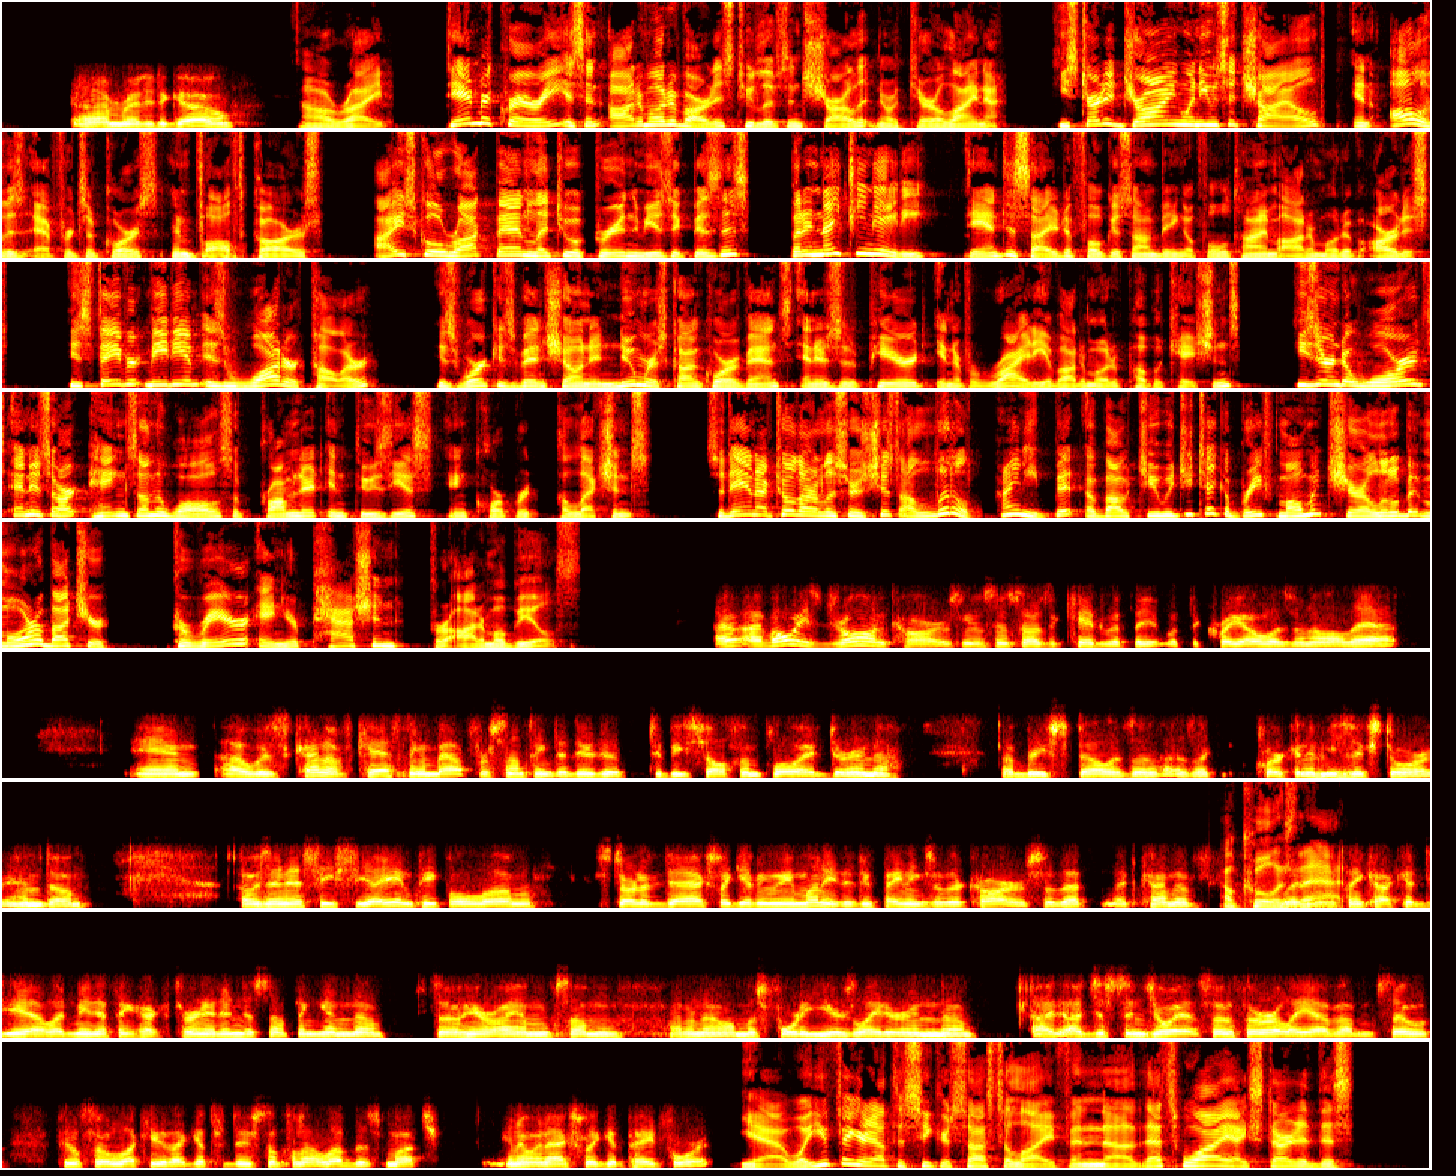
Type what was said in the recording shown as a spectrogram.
I'm ready to go. All right. Dan McCrary is an automotive artist who lives in Charlotte, North Carolina. He started drawing when he was a child, and all of his efforts, of course, involved cars. A high school rock band led to a career in the music business, but in 1980, Dan decided to focus on being a full-time automotive artist. His favorite medium is watercolor. His work has been shown in numerous Concours events and has appeared in a variety of automotive publications. He's earned awards and his art hangs on the walls of prominent enthusiasts and corporate collections. So Dan, I've told our listeners just a little tiny bit about you. Would you take a brief moment, share a little bit more about your career and your passion for automobiles? I've always drawn cars, you know, since I was a kid with the with the Crayolas and all that and I was kind of casting about for something to do to to be self-employed during a, a brief spell as a as a clerk in a music store, and um, I was in SCCA, and people um, started actually giving me money to do paintings of their cars. So that that kind of how cool is led that? Me to think I could, yeah, led me to think I could turn it into something, and um, so here I am, some I don't know, almost 40 years later, and um, I, I just enjoy it so thoroughly. I'm, I'm so feel so lucky that I get to do something I love this much, you know, and actually get paid for it. Yeah, well, you figured out the secret sauce to life, and uh, that's why I started this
